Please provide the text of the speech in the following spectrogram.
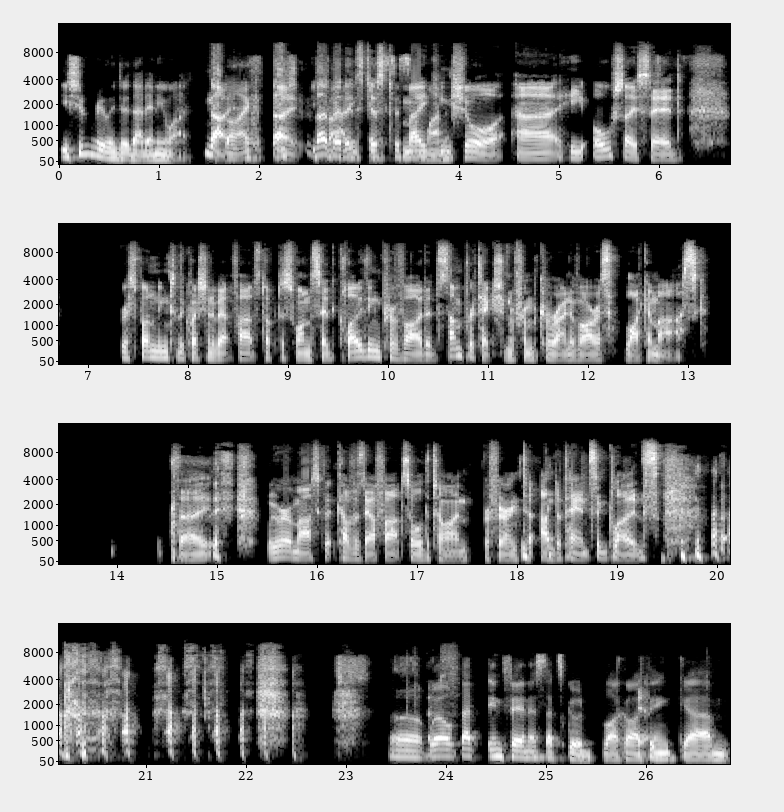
you shouldn't really do that anyway. no, Like, no, you should be no, but it's just making someone. sure. Uh, he also said, responding to the question about farts, Dr. Swan said clothing provided some protection from coronavirus, like a mask. So we wear a mask that covers our farts all the time, referring to underpants and clothes. Uh, well, that in fairness, that's good. Like I Yeah. think um,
